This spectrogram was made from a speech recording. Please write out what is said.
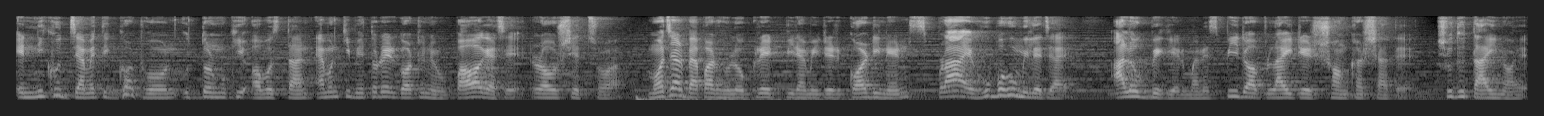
এর নিখুঁত জ্যামিতিক গঠন, উত্তরমুখী অবস্থান, এমনকি ভেতরের গঠনেও পাওয়া গেছে রহস্যের ছোঁয়া। মজার ব্যাপার হলো, গ্রেট পিরামিডের কোঅর্ডিনেটস প্রায় হুবহু মিলে যায় আলোক বেগের মানে স্পিড অফ লাইটের সংখ্যার সাথে। শুধু তাই নয়,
